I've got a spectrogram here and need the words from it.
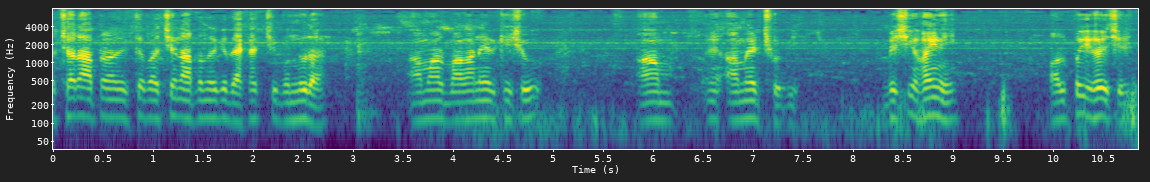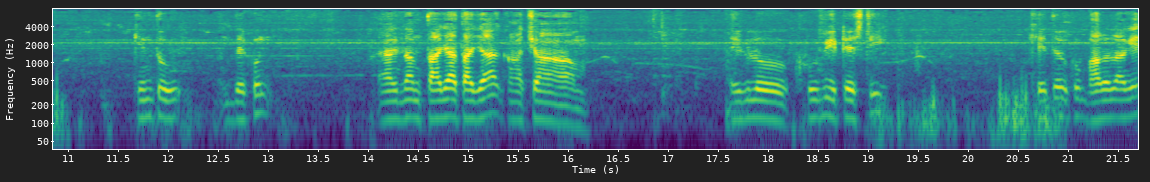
এছাড়া আপনারা দেখতে পাচ্ছেন, আপনাদেরকে দেখাচ্ছি বন্ধুরা, আমার বাগানের কিছু আম আমের ছবি। বেশি হয়নি, অল্পই হয়েছে, কিন্তু দেখুন, একদম তাজা তাজা কাঁচা আম। এগুলো খুবই টেস্টি, খেতেও খুব ভালো লাগে।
